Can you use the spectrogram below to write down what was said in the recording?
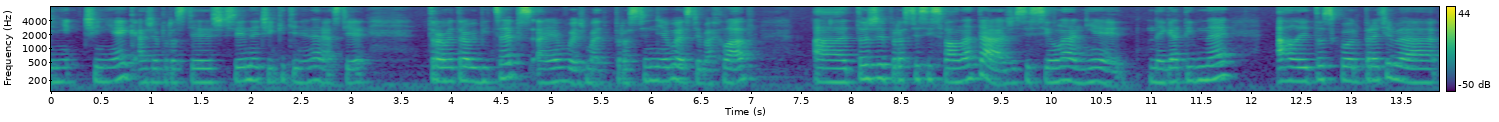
čini- činiek a že proste z jednej činky ti nenarastie trojmetrový biceps a nebudeš mať, proste nebude z teba chlap. A to, že proste si svalnatá, že si silná, nie je negatívne, ale je to skôr pre teba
